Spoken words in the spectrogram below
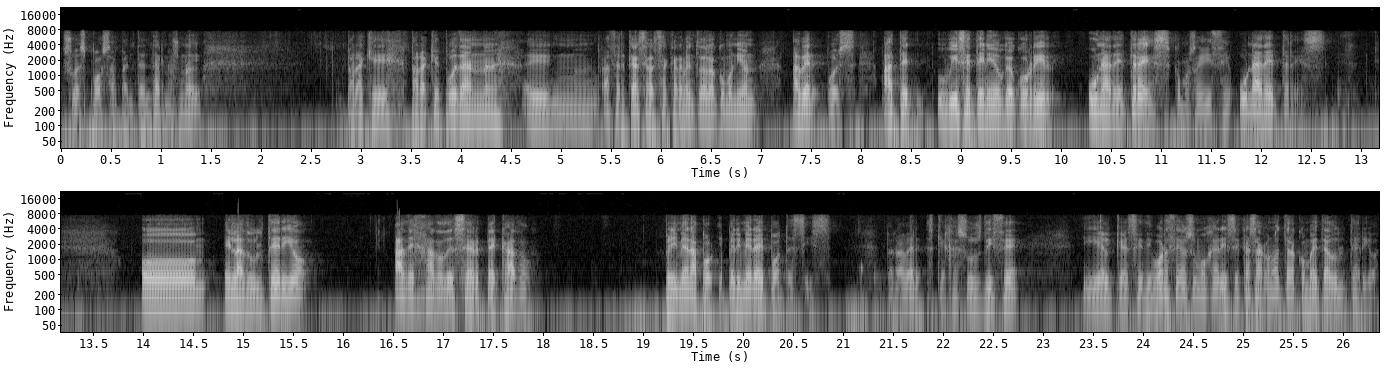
su esposa, para entendernos. ¿no? para que, para que puedan eh, acercarse al sacramento de la comunión, a ver, pues hubiese tenido que ocurrir una de tres, como se dice, una de tres. O el adulterio ha dejado de ser pecado. Primera, primera hipótesis. Pero a ver, es que Jesús dice, y el que se divorcia de su mujer y se casa con otra comete adulterio.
